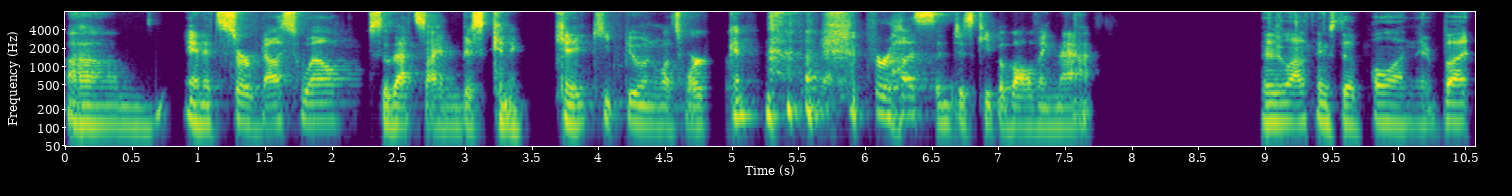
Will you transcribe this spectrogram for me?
um, and it's served us well. So that's, I'm just going to keep doing what's working for us and just keep evolving that. There's a lot of things to pull on there, but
